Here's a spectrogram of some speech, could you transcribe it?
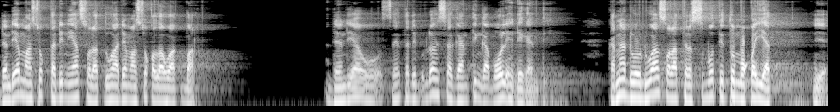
Dan dia masuk tadi niat sholat duha dia masuk Allahu Akbar. Dan dia, oh saya tadi udah saya ganti nggak boleh dia ganti. Karena dua-dua sholat tersebut itu muqayyad. Ya.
